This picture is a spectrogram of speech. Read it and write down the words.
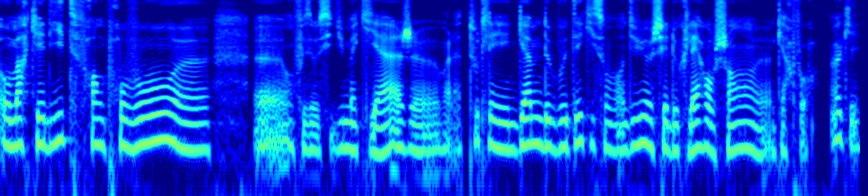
au Marc Elite, Franck Provo, euh, on faisait aussi du maquillage, euh, voilà, toutes les gammes de beauté qui sont vendues chez Leclerc, Auchan, euh, Carrefour. Ok. Donc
